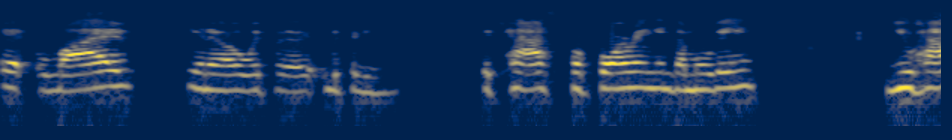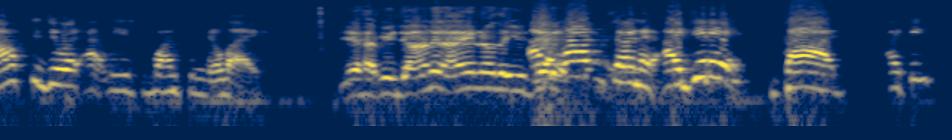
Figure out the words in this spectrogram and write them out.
it live, you know, with the, with the, the cast performing in the movie, you have to do it at least once in your life. Yeah, have you done it? I didn't know that you I did it. have done it. I did it. God, I think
